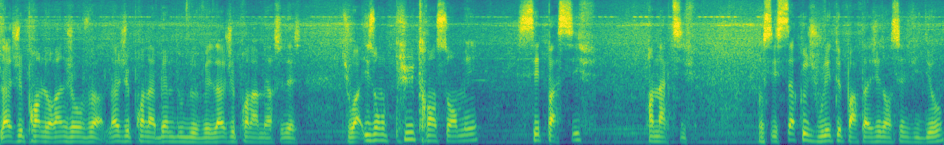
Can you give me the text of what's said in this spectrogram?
là, je prends le Range Rover, là, je prends la BMW, là, je prends la Mercedes. Tu vois, ils ont pu transformer ces passifs en actifs. Donc, c'est ça que je voulais te partager dans cette vidéo.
